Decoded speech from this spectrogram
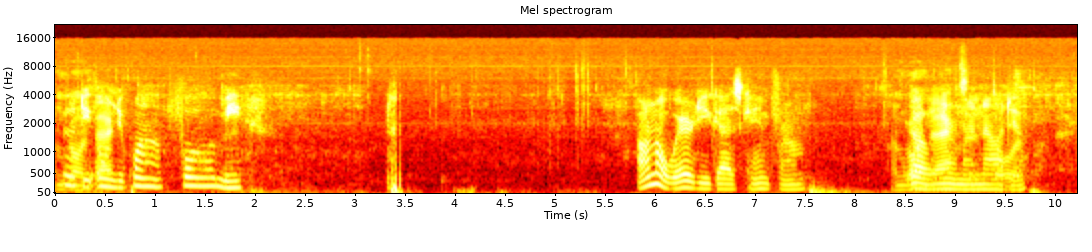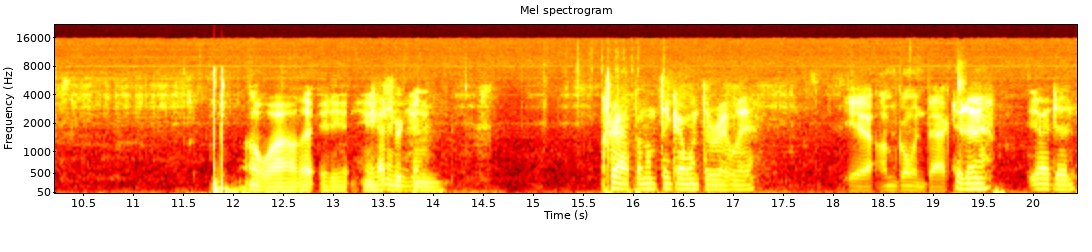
I'm you're going the back. only one for me. I don't know where you guys came from. I'm going Oh, back never to the mind, now I door. do. Oh wow, that idiot. He freaking. Crap, I don't think I went the right way. Yeah, I'm going back. Did I? Yeah, I did.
